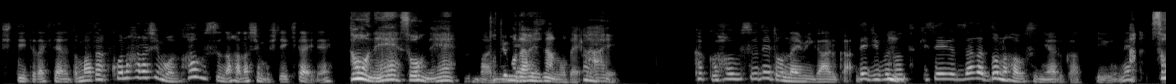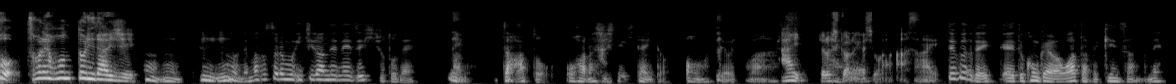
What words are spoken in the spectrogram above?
知っていただきたいなと。また、この話も、ハウスの話もしていきたいね。そうね、そうね。まあとても大事なので、うんはい。各ハウスでどんな意味があるか。で、自分の月星座がどのハウスにあるかっていうね。あ、そう、それ本当に大事。うんうん。うんうん。なので、またそれも一覧でね、ぜひちょっとね、ねざーっとお話ししていきたいと思っております。はい。よろしくお願いします。はい。ということで、えっ、と、今回は渡部健さんのね、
